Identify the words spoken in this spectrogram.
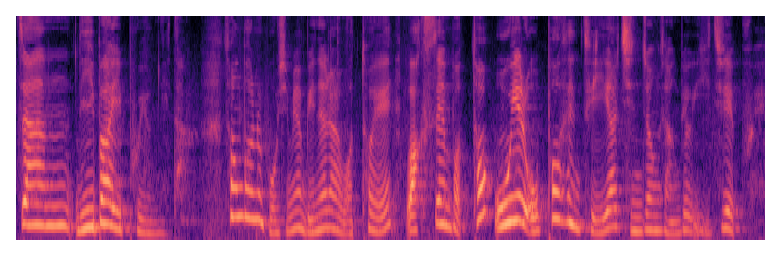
짠! 리바이포유입니다. 성분을 보시면 미네랄 워터에 왁스 and 버터, 오일 5% 이하 진정장벽 EGF예요.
